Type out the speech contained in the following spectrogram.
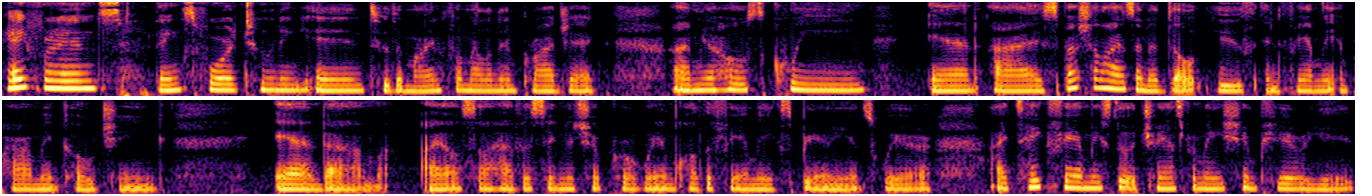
Hey, friends. Thanks for tuning in to the Mindful Melanin Project. I'm your host, Queen, and I specialize in adult, youth, and family empowerment coaching. And um, I also have a signature program called the Family Experience where I take families through a transformation period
